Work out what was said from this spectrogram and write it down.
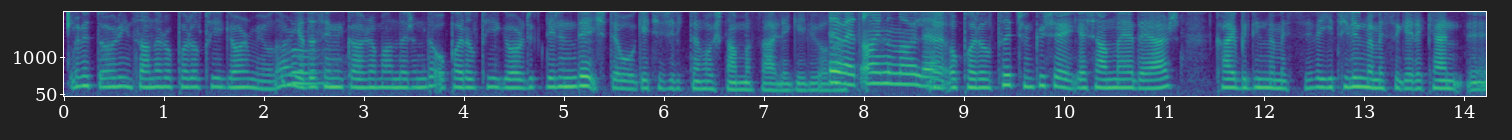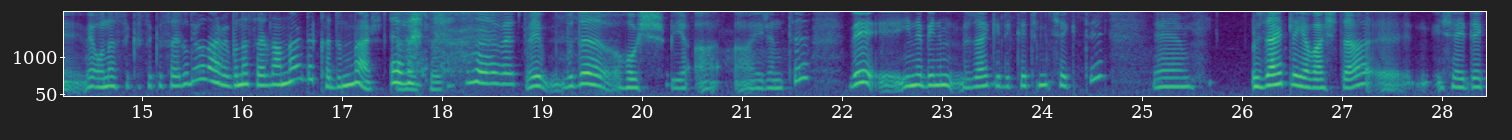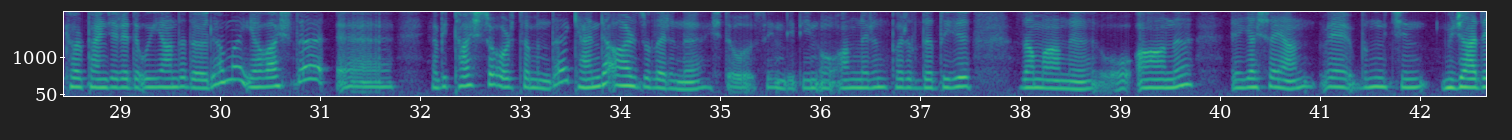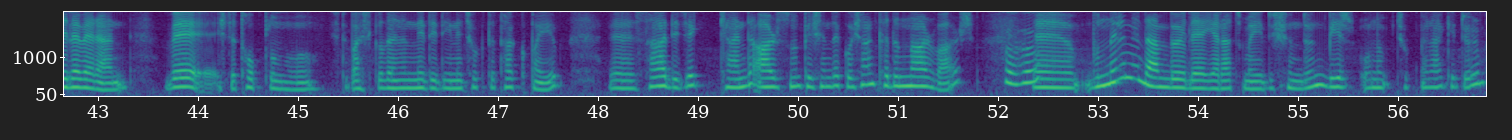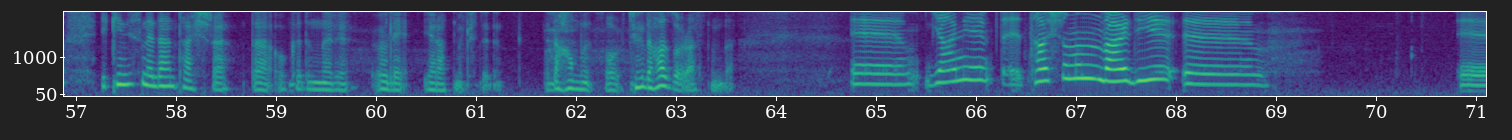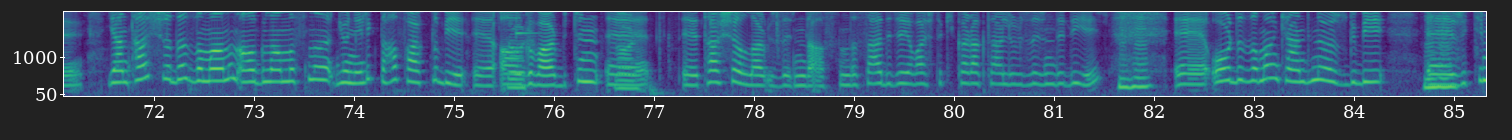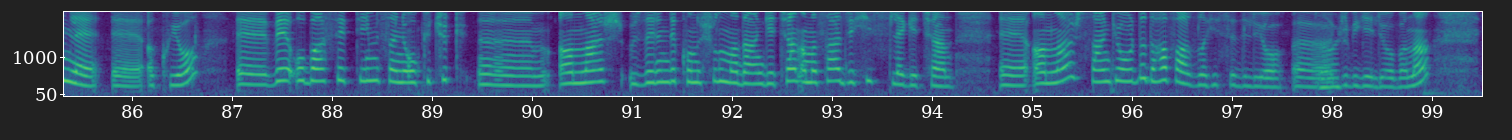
evet doğru insanlar o parıltıyı görmüyorlar hı. ya da senin kahramanlarında o parıltıyı gördüklerinde işte o geçicilikten hoşlanması hale geliyorlar. Evet aynen öyle. E, o parıltı çünkü şey yaşanmaya değer kaybedilmemesi ve yitirilmemesi gereken e, ve ona sıkı sıkı sarılıyorlar ve buna sarılanlar da kadınlar. Evet. evet. Ve bu da hoş bir ayrıntı ve e, yine benim özellikle dikkatimi çekti. E, özellikle yavaşta e, şeyde kör pencerede uyuyanda da öyle ama yavaşta e, bir taşra ortamında kendi arzularını işte o senin dediğin o anların parıldadığı zamanı o anı e, yaşayan ve bunun için mücadele veren ve işte toplumu işte başkalarının ne dediğini çok da takmayıp sadece kendi arzusunun peşinde koşan kadınlar var. Hı hı. E, bunları neden böyle yaratmayı düşündün? Bir onu çok merak ediyorum. İkincisi neden taşra da o kadınları öyle yaratmak istedin? Daha mı zor? Çünkü daha zor aslında. Ee, yani taşranın verdiği e, e, yani taşrada zamanın algılanmasına yönelik daha farklı bir e, algı var. Bütün e, e, taşralar üzerinde aslında sadece yavaştaki karakterler üzerinde değil. Hı hı. E, orada zaman kendine özgü bir e, hı hı. ritimle e, akıyor. E, ve o bahsettiğimiz hani o küçük e, anlar üzerinde konuşulmadan geçen ama sadece hisle geçen e, anlar sanki orada daha fazla hissediliyor e, gibi geliyor bana.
